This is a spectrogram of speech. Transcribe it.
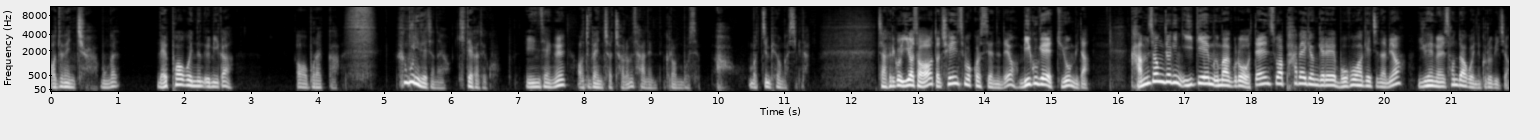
예. 어드벤처 뭔가 내포하고 있는 의미가 어 뭐랄까 흥분이 되잖아요. 기대가 되고 인생을 어드벤처처럼 사는 그런 모습. 아, 멋진 표현 같습니다. 자 그리고 이어서 들었던 체인스모커스였는데요. 미국의 듀오입니다. 감성적인 EDM 음악으로 댄스와 팝의 경계를 모호하게 지나며 유행을 선도하고 있는 그룹이죠.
